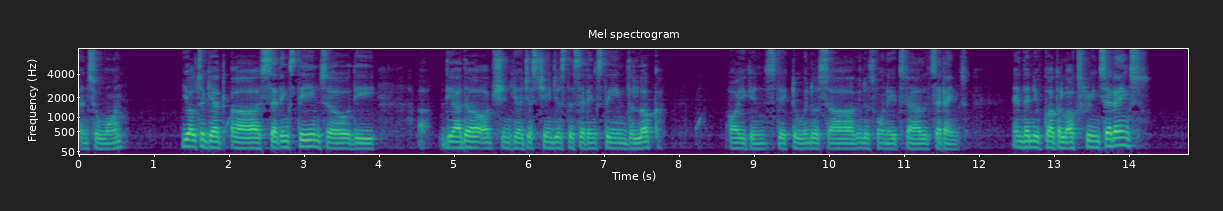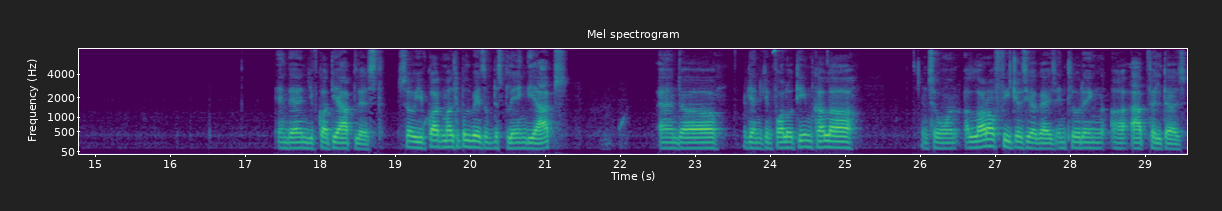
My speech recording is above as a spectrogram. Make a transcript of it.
and so on. You also get a settings theme, so the uh, the other option here just changes the settings theme, the look, or you can stick to Windows uh, Windows Phone 8 style settings. And then you've got the lock screen settings, and then you've got the app list. So you've got multiple ways of displaying the apps and uh, again you can follow theme color and so on. A lot of features here guys including uh, app filters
